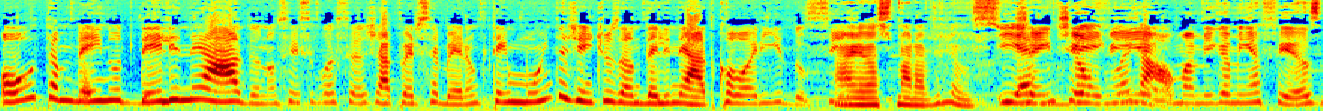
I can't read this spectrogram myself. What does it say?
ou também no delineado. Não sei se vocês já perceberam que tem muita gente usando delineado colorido. Sim. Ah, eu acho maravilhoso. E gente, é eu bem vi, legal. uma amiga minha fez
